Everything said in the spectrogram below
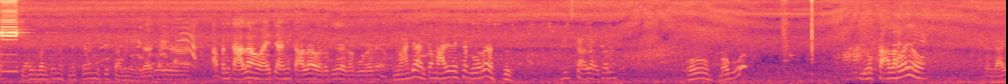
Flash बंद कर ना. Flash करा ना, तेच चालू आहे. आपण काला माहिती आम्ही काला होता तुझ्या का गोरा नाही माझ्यासारखा माझ्यापेक्षा गोरा असतो. मीच काला चला. हो बघू. ह्यो काला बाई हो. तर गाई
